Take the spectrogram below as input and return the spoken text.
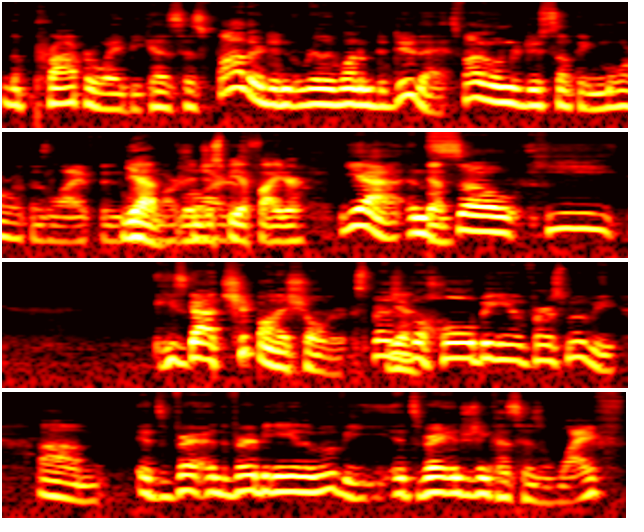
the proper way because his father didn't really want him to do that. His father wanted him to do something more with his life than yeah then just be a fighter Yeah, and Yeah. so he he's got a chip on his shoulder, especially Yeah. the whole beginning of the first movie. Um, it's very at the very beginning of the movie. It's very interesting because his wife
